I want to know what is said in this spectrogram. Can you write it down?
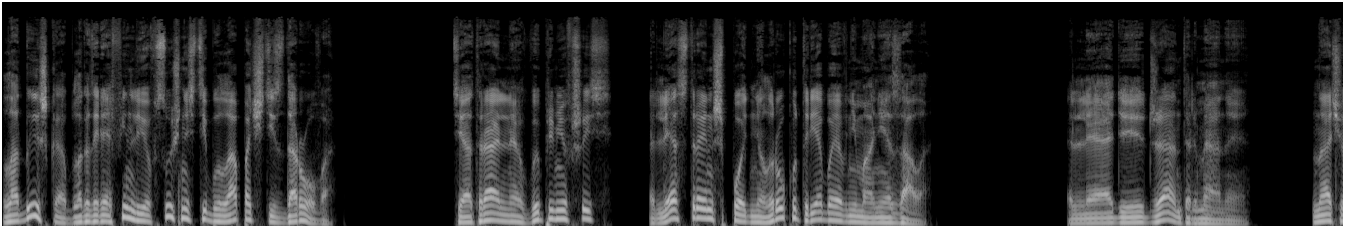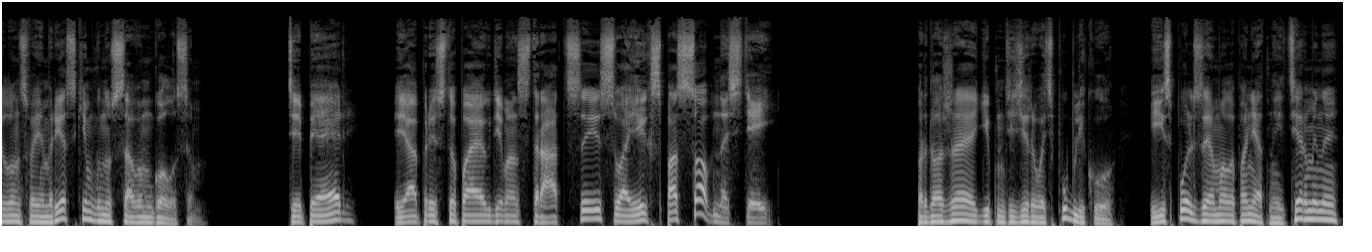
Лодыжка, благодаря Финлию, в сущности была почти здорова. Театрально выпрямившись, Лестрейндж поднял руку, требуя внимания зала. «Леди и джентльмены», — начал он своим резким гнусавым голосом. «Теперь я приступаю к демонстрации своих способностей». Продолжая гипнотизировать публику, и, используя малопонятные термины,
